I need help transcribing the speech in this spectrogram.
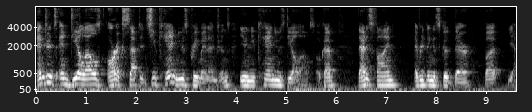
engines and DLLs are accepted. So you can use pre-made engines and you can use DLLs, okay? That is fine. Everything is good there, but yeah.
